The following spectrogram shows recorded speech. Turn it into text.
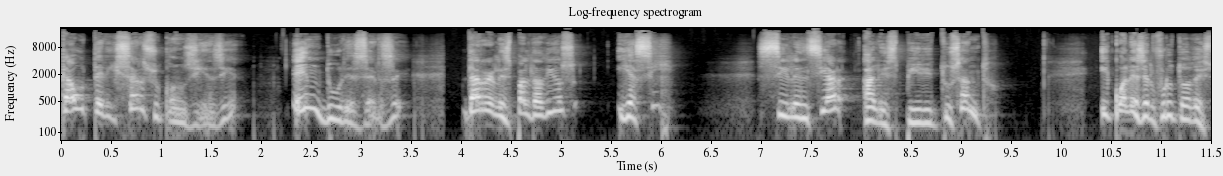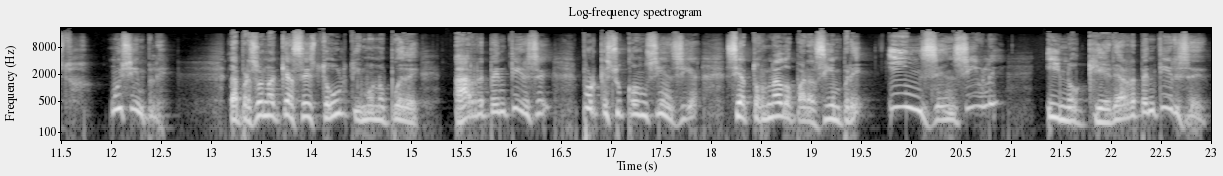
cauterizar su conciencia endurecerse, darle la espalda a Dios y así silenciar al Espíritu Santo. ¿Y cuál es el fruto de esto? Muy simple. La persona que hace esto último no puede arrepentirse porque su conciencia se ha tornado para siempre insensible y no quiere arrepentirse.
